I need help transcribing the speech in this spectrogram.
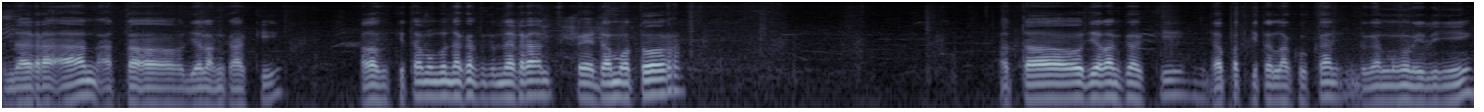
kendaraan atau jalan kaki. Kalau kita menggunakan kendaraan sepeda motor atau jalan kaki dapat kita lakukan dengan mengelilingi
